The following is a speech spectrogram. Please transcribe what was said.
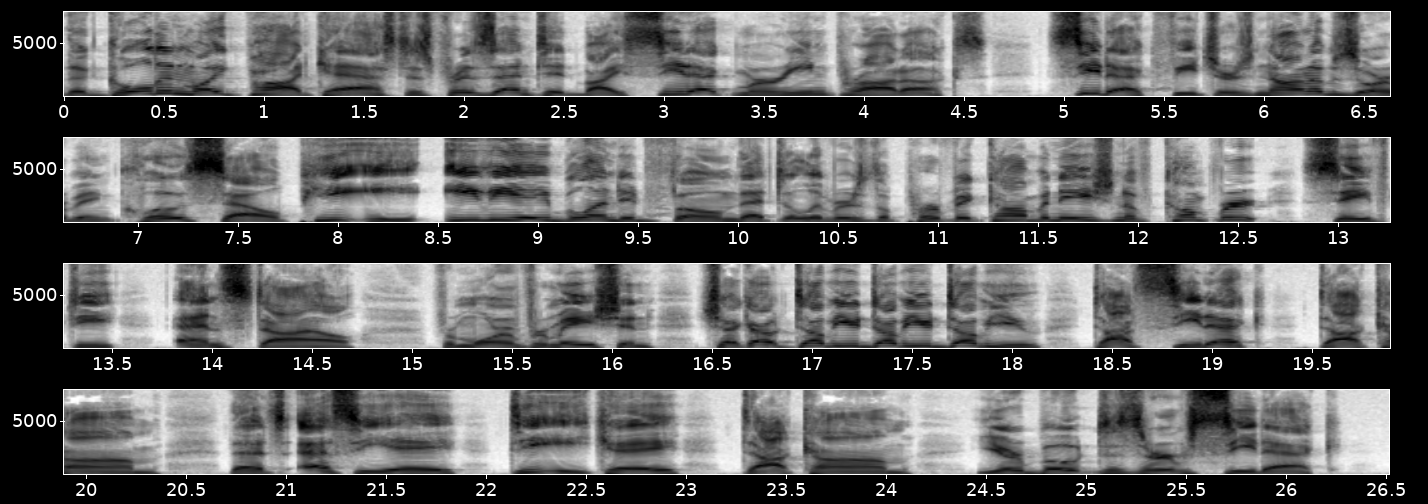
The Golden Mike podcast is presented by SeaDeck Marine Products. SeaDeck features non absorbent, closed cell, PE, EVA blended foam that delivers the perfect combination of comfort, safety, and style. For more information, check out www.seadeck.com. That's S E A D E K.com. Your boat deserves SeaDeck.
